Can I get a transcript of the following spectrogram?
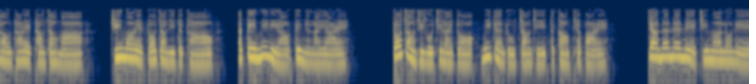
ထောင်ထားတဲ့ထောင်ချောင်းမှာကြီးမားတဲ့တောကြောင်ကြီးတစ်ကောင်အသေးမိနေတာကိုတွေ့မြင်လိုက်ရတယ်။တောကြောင်ကြီးကိုကြည့်လိုက်တော့မိတန်တူကြောင်ကြီးတစ်ကောင်ဖြတ်ပါတယ်။ပြနှန်းနှန်းနဲ့ကြီးမားလုံးနဲ့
